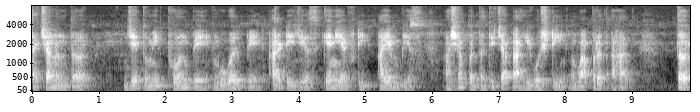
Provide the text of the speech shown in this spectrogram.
त्याच्यानंतर जे तुम्ही PhonePe Google Pay R T G S N E F T I M P S अशा पद्धतीच्या काही गोष्टी वापरत आहात. तर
